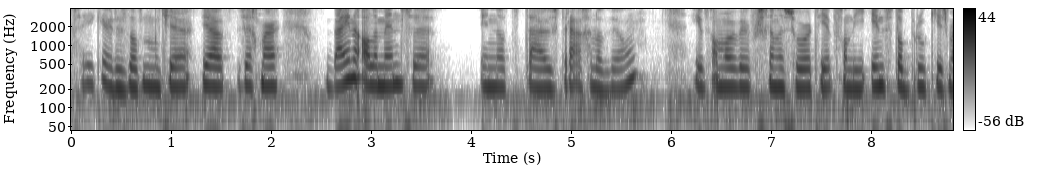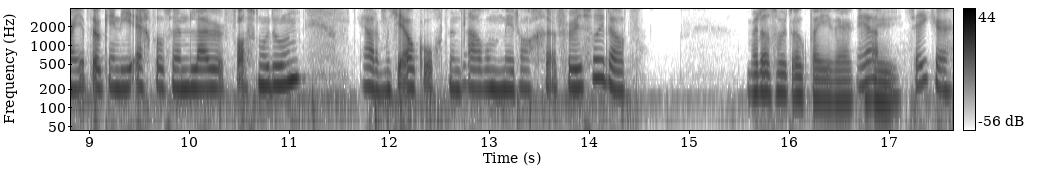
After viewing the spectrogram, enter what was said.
zeker. Dus dat moet je, ja, zeg maar, bijna alle mensen in dat thuis dragen dat wel. Je hebt allemaal weer verschillende soorten. Je hebt van die instapbroekjes, maar je hebt ook in die je echt als een luier vast moet doen. Ja, dat moet je elke ochtend, avond, middag eh, verwissel je dat. Maar dat hoort ook bij je werk Ja, nu. zeker.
